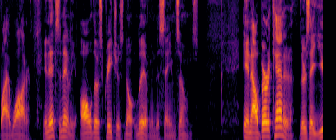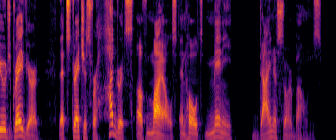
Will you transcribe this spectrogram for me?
by water. And incidentally, all those creatures don't live in the same zones. In Alberta, Canada, there's a huge graveyard that stretches for hundreds of miles and holds many dinosaur bones.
